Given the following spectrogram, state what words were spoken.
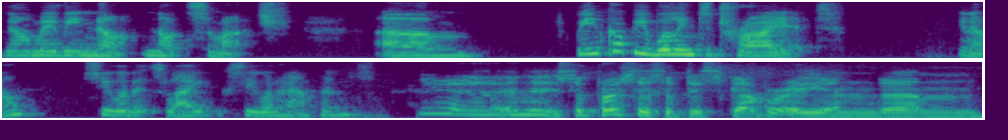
no maybe not not so much. Um, but you've got to be willing to try it, you know, see what it's like, see what happens. Yeah, and it's a process of discovery, and um,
